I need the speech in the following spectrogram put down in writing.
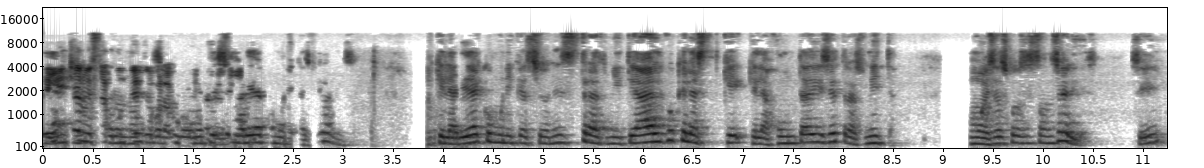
el hincha no está contento con la comunicación. Porque el área de comunicaciones transmite algo que, las, que, que la Junta dice transmita como esas cosas tan serias, ¿sí?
